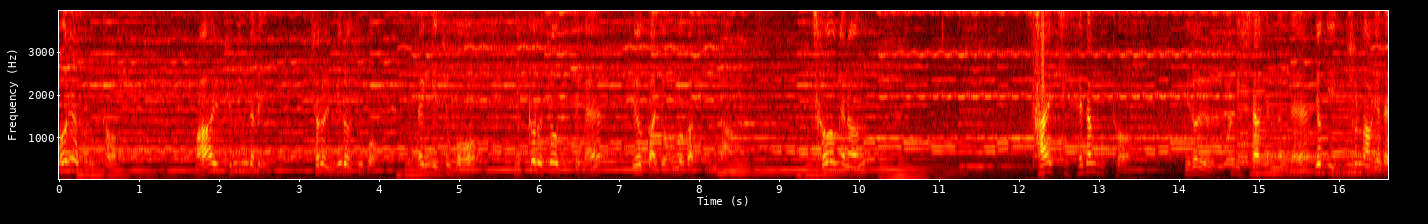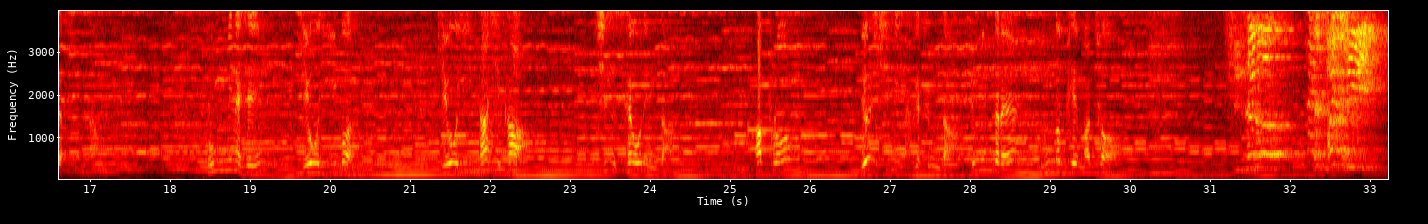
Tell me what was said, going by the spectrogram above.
어려서부터 마을 주민들이 저를 밀어주고 땡겨주고 이끌어주었기 때문에 여기까지 온 것 같습니다. 처음에는 4.27 회장부터 일을 하기 시작했는데 여기 출마하게 됐습니다. 국민의힘 기호 2번 기호 2 다시 가 신세원입니다. 앞으로 열심히 하겠습니다. 주민들의 눈높이에 맞춰 신세원 파이팅!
